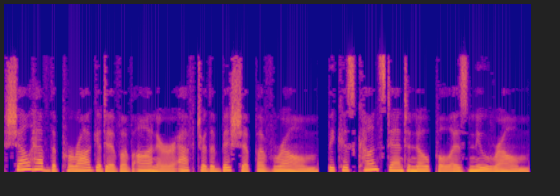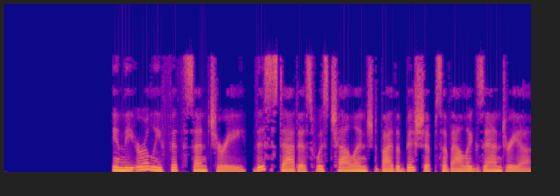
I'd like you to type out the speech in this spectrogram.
shall have the prerogative of honor after the Bishop of Rome, because Constantinople is New Rome. In the early 5th century, this status was challenged by the bishops of Alexandria,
